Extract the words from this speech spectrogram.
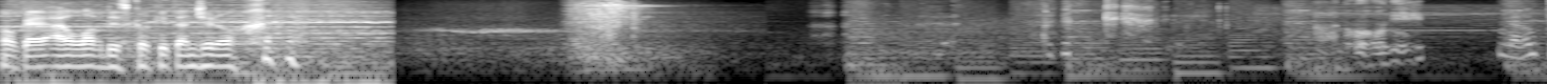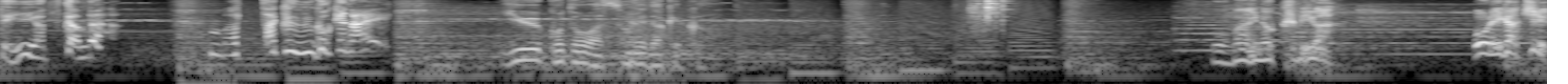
Okay, I love this cookie, Tanjiro. あの鬼なんて威圧感だ。全く動けない。言うことはそれだけかお前の首は俺が切る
